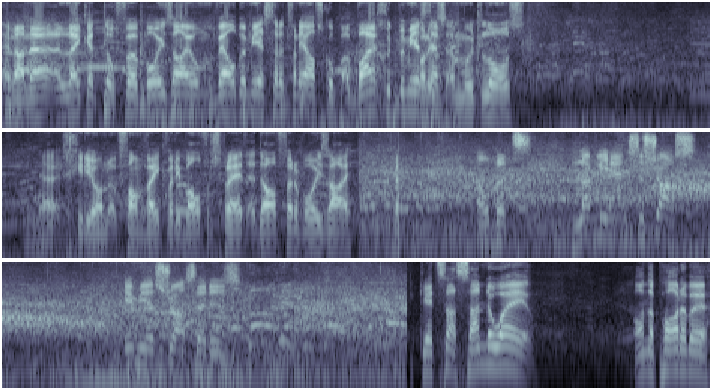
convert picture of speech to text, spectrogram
En dan uh, lyk dit of uh, Boys Eye hom wel bemeester het van die halfskop. 'n Baie goed bemeester en moet los. En uh, Gideon van Wyk wat die bal versprei het daar vir Boys Eye. Alberts, lovely hands to Strauss. Emir Strauss, that is. Gets us underway on the Paardenburg.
